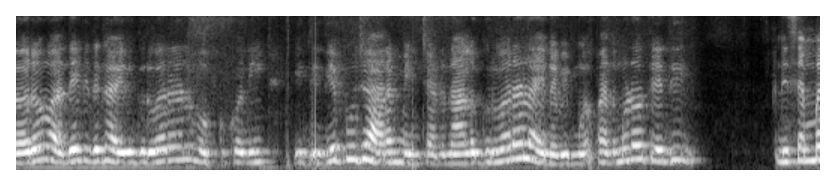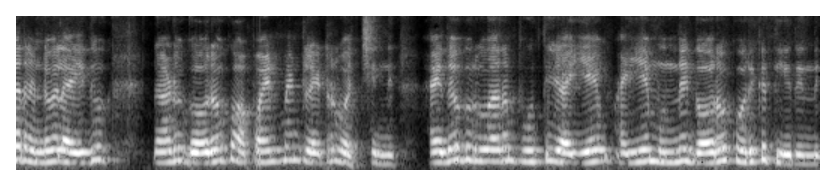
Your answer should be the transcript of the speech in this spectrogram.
గౌరవ్ అదే విధంగా ఐదు గురువారాలు మొక్కుకొని ఈ దివ్య పూజ ఆరంభించాడు. నాలుగు గురువారాలు అయినవి. పదమూడవ తేదీ డిసెంబర్ రెండు వేల ఐదు నాడు గౌరవ్కు అపాయింట్మెంట్ లెటర్ వచ్చింది. ఐదో గురువారం పూర్తి అయ్యే అయ్యే ముందే గౌరవ్ కోరిక తీరింది.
